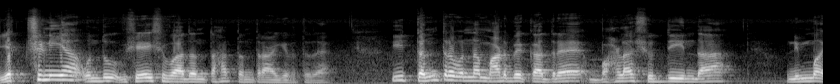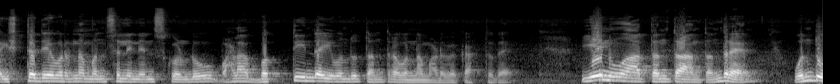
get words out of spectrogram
ಯಕ್ಷಿಣಿಯ ಒಂದು ವಿಶೇಷವಾದಂತಹ ತಂತ್ರ ಆಗಿರ್ತದೆ. ಈ ತಂತ್ರವನ್ನು ಮಾಡಬೇಕಾದ್ರೆ ಬಹಳ ಶುದ್ಧಿಯಿಂದ ನಿಮ್ಮ ಇಷ್ಟ ದೇವರನ್ನ ಮನಸ್ಸಲ್ಲಿ ನೆನೆಸ್ಕೊಂಡು ಬಹಳ ಭಕ್ತಿಯಿಂದ ಈ ಒಂದು ತಂತ್ರವನ್ನು ಮಾಡಬೇಕಾಗ್ತದೆ. ಏನು ಆ ತಂತ್ರ ಅಂತಂದರೆ ಒಂದು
